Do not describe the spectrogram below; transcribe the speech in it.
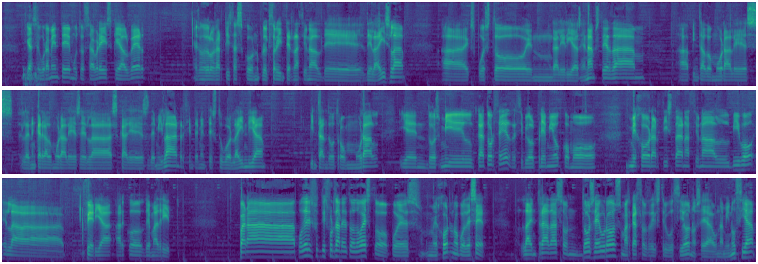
Ya seguramente muchos sabréis que Albert es uno de los artistas con proyección internacional de la isla. Ha expuesto en galerías en Ámsterdam, ha pintado murales, le han encargado murales en las calles de Milán, recientemente estuvo en la India pintando otro mural y en 2014 recibió el premio como mejor artista nacional vivo en la Feria Arco de Madrid. Para poder disfrutar de todo esto, pues mejor no puede ser. La entrada son 2 euros más gastos de distribución, o sea, una minucia,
